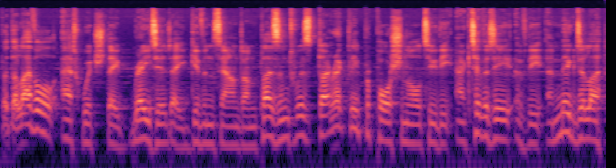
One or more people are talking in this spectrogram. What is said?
but the level at which they rated a given sound unpleasant was directly proportional to the activity of the amygdala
